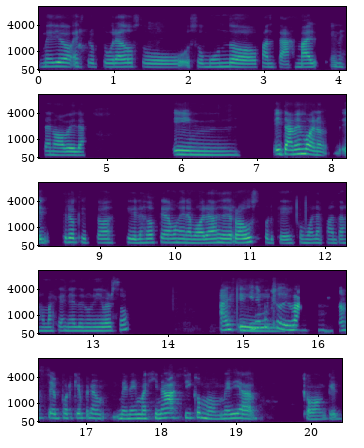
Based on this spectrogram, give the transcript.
medio estructurado su, su mundo fantasmal en esta novela. Y, mm, y también, bueno, eh, creo que todas, que las dos quedamos enamoradas de Rose porque es como la fantasma más genial del universo. Ay, sí, tiene mucho de Buffy. No sé por qué, pero me la imaginaba así como media, como que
